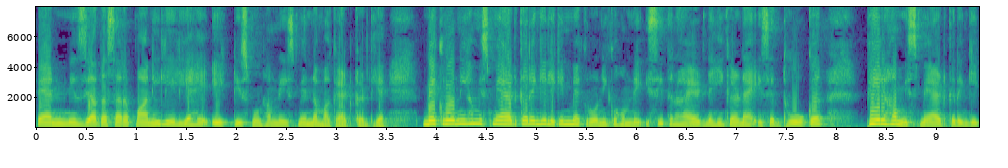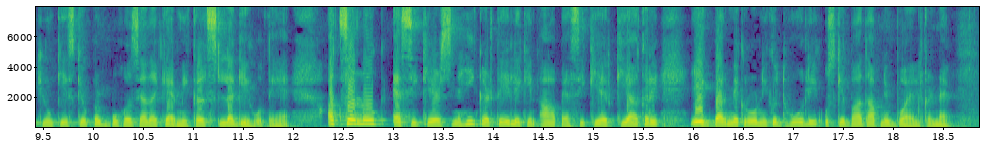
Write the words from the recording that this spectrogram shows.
पैन में ज़्यादा सारा पानी ले लिया है, एक टीस्पून हमने इसमें नमक ऐड कर दिया है। मैक्रोनी हम इसमें ऐड करेंगे, लेकिन मैक्रोनी को हमने इसी तरह ऐड नहीं करना है, इसे धोकर फिर हम इसमें ऐड करेंगे, क्योंकि इसके ऊपर बहुत ज़्यादा केमिकल्स लगे होते हैं। अक्सर लोग ऐसी केयर्स नहीं करते, लेकिन आप ऐसी केयर किया करें। एक बार मैक्रोनी को धो लें, उसके बाद आपने बॉयल करना है।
